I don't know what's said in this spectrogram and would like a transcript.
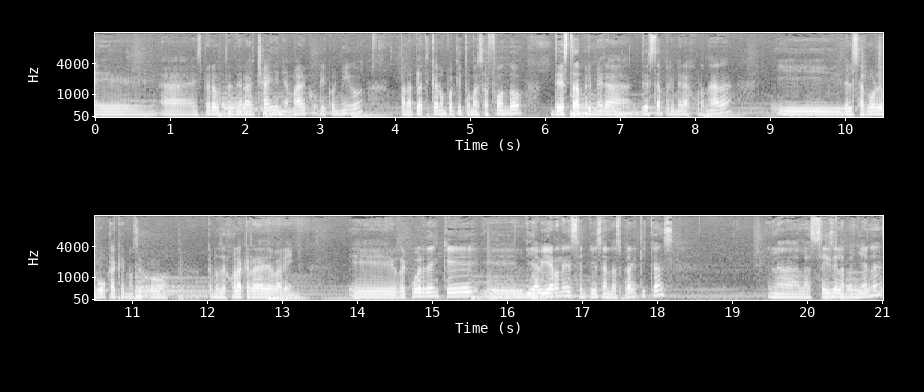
a, espero tener a Chayen y a Marco aquí conmigo para platicar un poquito más a fondo de esta primera, de esta primera jornada y del sabor de boca que nos dejó, que nos dejó la carrera de Bahrein. Eh, recuerden que eh, el día viernes empiezan las prácticas a las 6 de la mañana,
